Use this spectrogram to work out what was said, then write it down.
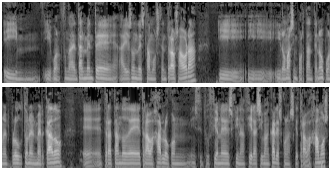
Y, bueno, fundamentalmente ahí es donde estamos centrados ahora y, lo más importante, ¿no? Poner producto en el mercado, eh, tratando de trabajarlo con instituciones financieras y bancarias con las que trabajamos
